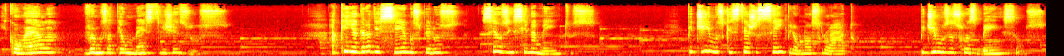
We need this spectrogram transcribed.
E com ela vamos até o Mestre Jesus, a quem agradecemos pelos seus ensinamentos. Pedimos que esteja sempre ao nosso lado, pedimos as suas bênçãos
